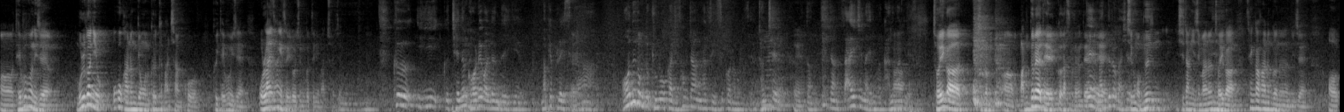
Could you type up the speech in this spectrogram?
어 대부분 이제 물건이 오고 가는 경우는 그렇게 많지 않고 거의 대부분 이제 온라인 상에서 이루어지는 것들이 많죠 이제. 그 이 그 재능 네. 거래 관련된 이게 마켓플레이스가 어느 정도 규모까지 성장할 수 있을 거라고 보세요? 전체 예. 어떤 시장 사이즈나 이런 걸 가능하기 아, 위해서. 저희가 지금 어, 만들어야 될 것 같습니다. 근데 네, 예, 만들어 가셔야 지금 없는 시장이지만은 네. 저희가 생각하는 거는 이제 어,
